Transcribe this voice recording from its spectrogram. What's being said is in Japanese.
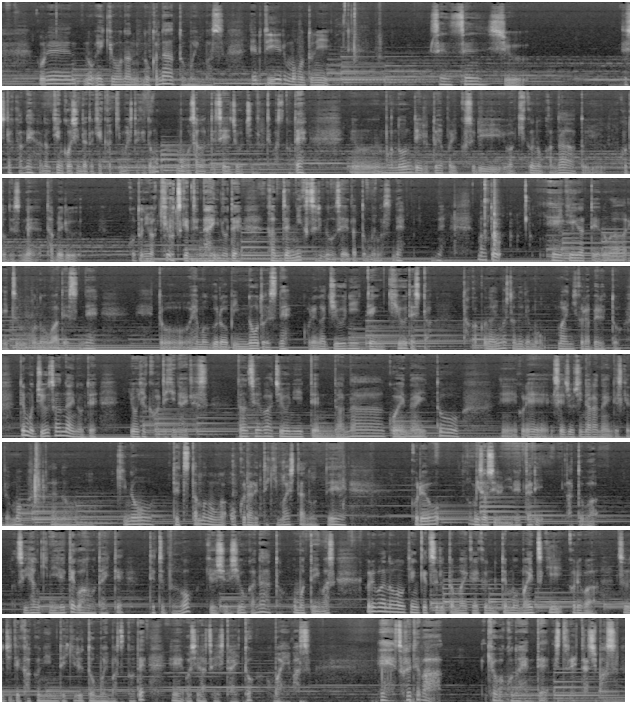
これの影響なのかなと思います。LDL も本当に先々週でしたかね。あの健康診断の結果来ましたけどももう下がって正常値になってますのでうん飲んでいるとやっぱり薬は効くのかなということですね。食べることには気をつけてないので完全に薬のせいだと思いますね。ね。まあ、あと、えー、気になっているのがいつものはですね、えーと、ヘモグロビン濃度ですね。これが12.9でした。高くなりましたね。でも前に比べると。でも13ないので400はできないです。男性は12.7超えないと、えー、これ正常値にならないんですけども、あの、昨日鉄卵が送られてきましたのでこれを味噌汁に入れたりあとは炊飯器に入れてご飯を炊いて鉄分を吸収しようかなと思っています。これはあの献血すると毎回来るのでもう毎月これは数字で確認できると思いますので、えー、お知らせしたいと思います、えー、それでは今日はこの辺で失礼いたします、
